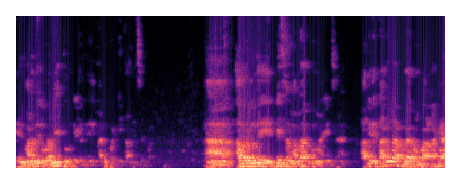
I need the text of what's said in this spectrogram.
என் மனதில் உடனே தோன்றியது நடுப்பட்டி தமிழ் செல்வார் அவர் வந்து பேசுறது நல்லா இருக்கும்னு நான் நினைச்சேன். அதுக்கு தகுந்தாப்புல ரொம்ப அழகா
